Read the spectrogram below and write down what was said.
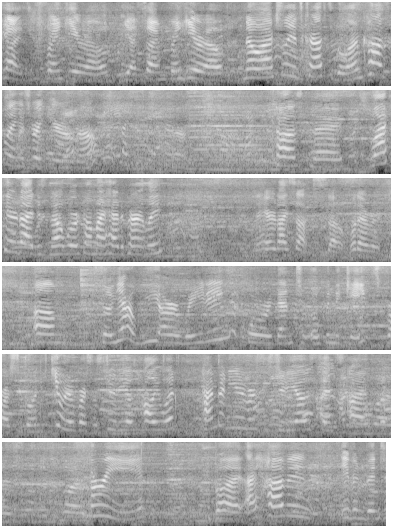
guys, Frank Iero. Yes, I'm Frank Iero. No, actually it's Craftable. I'm cosplaying as Frank Iero now. Cosplay. Black hair dye does not work on my head apparently. The hair dye sucks, so whatever. Um, so yeah, we are waiting for them to open the gates for us to go into Universal Studios Hollywood. Haven't been to Universal Studios since I was three, but I haven't even been to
